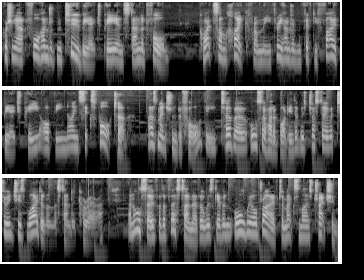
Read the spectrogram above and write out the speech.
pushing out 402 bhp in standard form, quite some hike from the 355 bhp of the 964 turbo. As mentioned before, the turbo also had a body that was just over 2 inches wider than the standard Carrera, and also for the first time ever was given all-wheel drive to maximise traction.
